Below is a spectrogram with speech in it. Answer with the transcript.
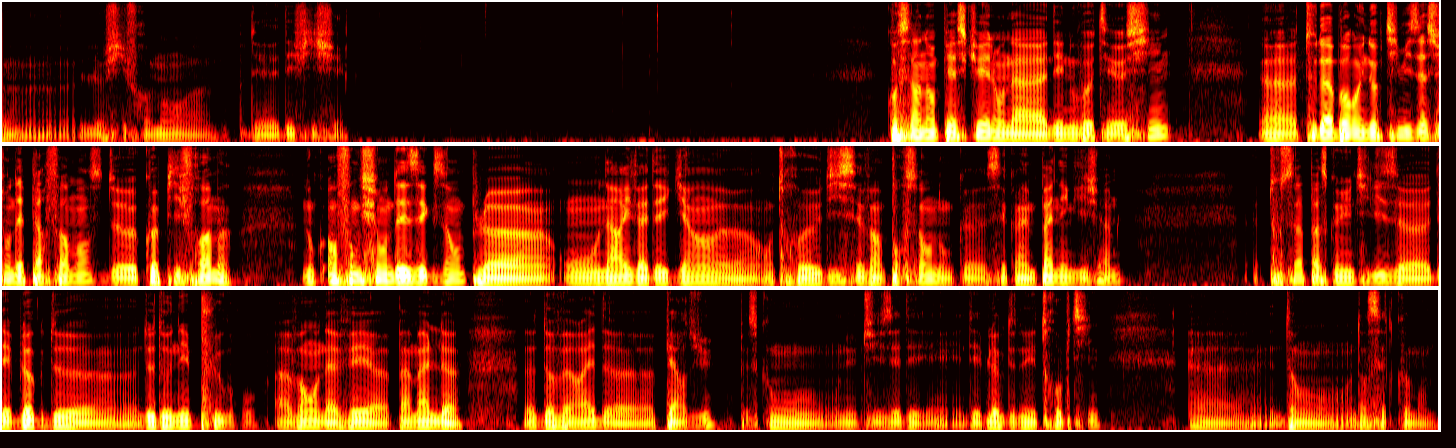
chiffrement des, fichiers. Concernant PSQL, on a des nouveautés aussi. tout d'abord, une optimisation des performances de copy from. Donc, en fonction des exemples, on arrive à des gains entre 10 et 20% donc c'est quand même pas négligeable. Tout ça parce qu'on utilise euh, des blocs de, données plus gros. Avant, on avait euh, pas mal d'overhead euh, perdus parce qu'on utilisait des, blocs de données trop petits dans, cette commande.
